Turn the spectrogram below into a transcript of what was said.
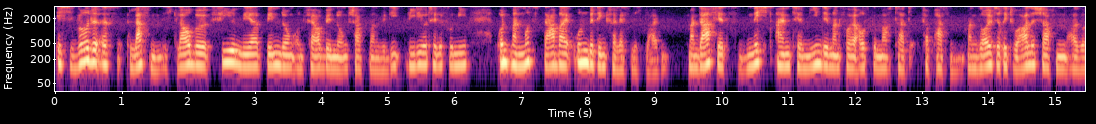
Ich würde es lassen. Ich glaube, viel mehr Bindung und Verbindung schafft man mit die Videotelefonie und man muss dabei unbedingt verlässlich bleiben. Man darf jetzt nicht einen Termin, den man vorher ausgemacht hat, verpassen. Man sollte Rituale schaffen, also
